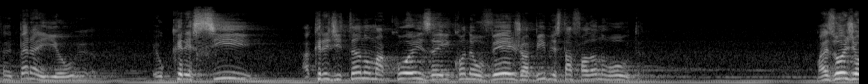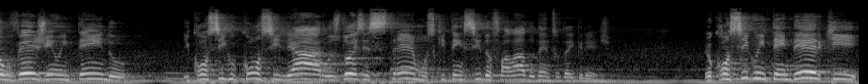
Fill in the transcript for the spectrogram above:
Falei, peraí, eu, eu cresci acreditando uma coisa e quando eu vejo a Bíblia está falando outra. Mas hoje eu vejo e eu entendo e consigo conciliar os dois extremos que têm sido falado dentro da igreja. Eu consigo entender que,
